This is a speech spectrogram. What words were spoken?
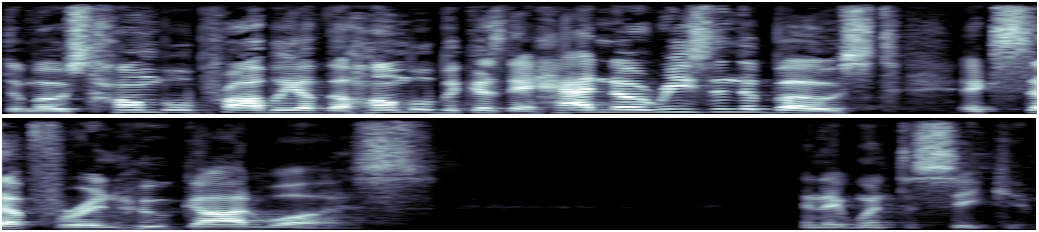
The most humble, probably of the humble, because they had no reason to boast except for in who God was. And they went to seek him.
